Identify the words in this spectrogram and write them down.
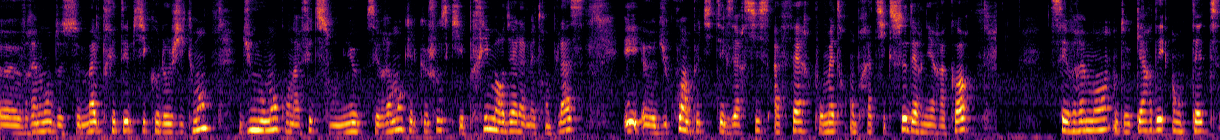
euh, vraiment de se maltraiter psychologiquement du moment qu'on a fait de son mieux. C'est vraiment quelque chose qui est primordial à mettre en place et du coup un petit exercice à faire pour mettre en pratique ce dernier accord c'est vraiment de garder en tête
